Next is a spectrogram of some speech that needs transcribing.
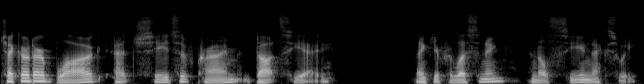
check out our blog at shadesofcrime.ca. Thank you for listening, and I'll see you next week.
